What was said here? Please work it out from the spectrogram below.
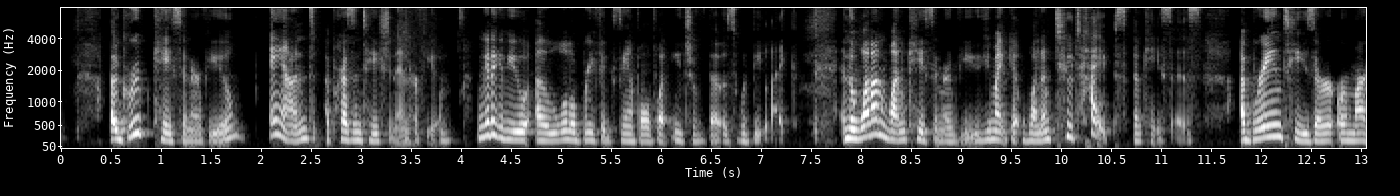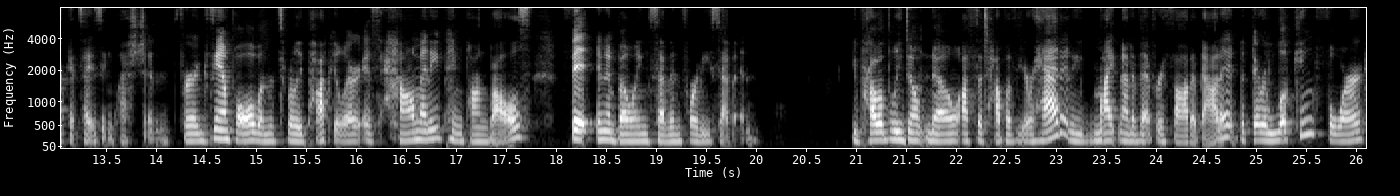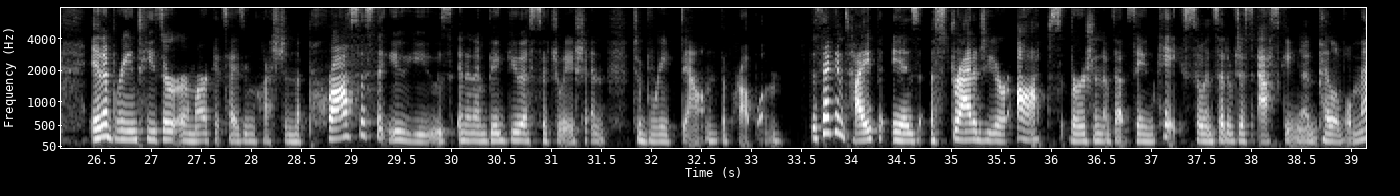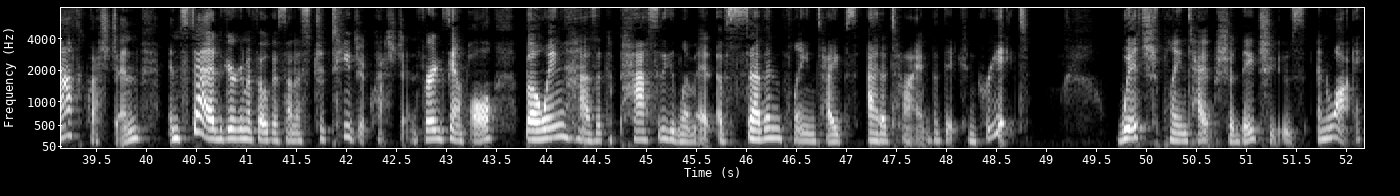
a group case interview, and a presentation interview. I'm going to give you a little brief example of what each of those would be like. In the one on one case interview, you might get one of two types of cases a brain teaser or market sizing question. For example, one that's really popular is how many ping pong balls fit in a Boeing 747? You probably don't know off the top of your head and you might not have ever thought about it, but they're looking for in a brain teaser or market sizing question the process that you use in an ambiguous situation to break down the problem. The second type is a strategy or ops version of that same case. So instead of just asking a high level math question, instead you're going to focus on a strategic question. For example, Boeing has a capacity limit of seven plane types at a time that they can create. Which plane type should they choose and why?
